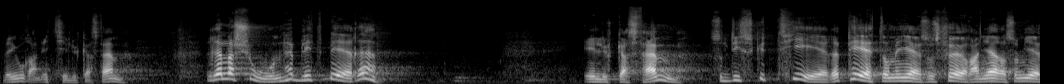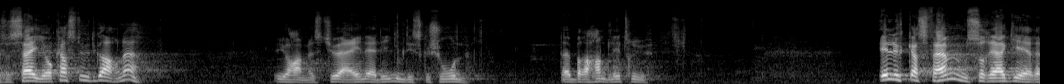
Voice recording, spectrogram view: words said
Det gjorde han ikke i Lukas 5. Relasjonen har blitt bedre. I Lukas 5 så diskuterer Peter med Jesus før han gjør som Jesus sier, og kaster ut garnet. I Johannes 21 er det ingen diskusjon. Det er bare handlig tru. I Lukas 5 så reagerer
